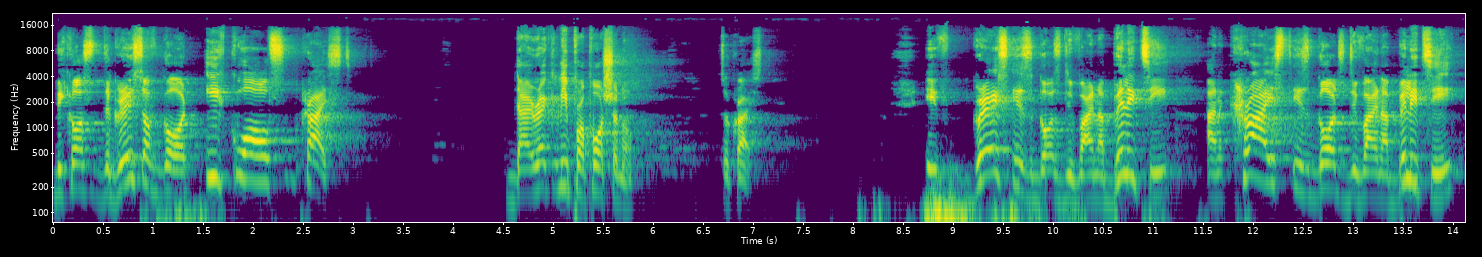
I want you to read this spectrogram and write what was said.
Because the grace of God equals Christ, directly proportional to Christ. If grace is God's divine ability and Christ is God's divine ability,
